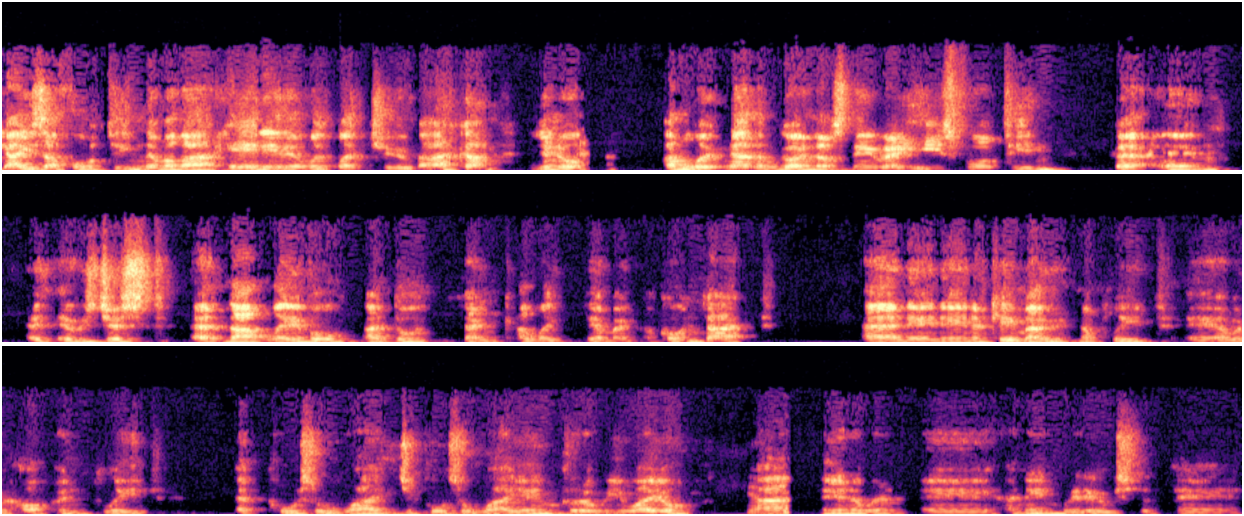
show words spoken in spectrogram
guys at 14. They were that hairy. They looked like Chewbacca. You know, I'm looking at them going, "There's no way he's 14." But um, it, it was just at that level. I don't think I liked the amount of contact. And then, then I came out and I played. Uh, I went up and played at Possil Y, Possil YM for a wee while. Yeah. And then I went, uh, and then where else? Uh, I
